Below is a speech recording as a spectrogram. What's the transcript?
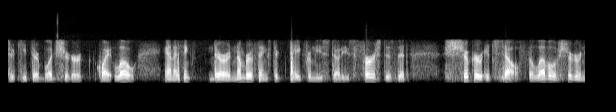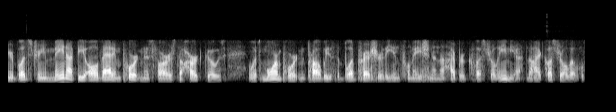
to keep their blood sugar quite low. And I think there are a number of things to take from these studies. First is that sugar itself, the level of sugar in your bloodstream, may not be all that important as far as the heart goes. What's more important probably is the blood pressure, the inflammation, and the hypercholesterolemia, the high cholesterol levels.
